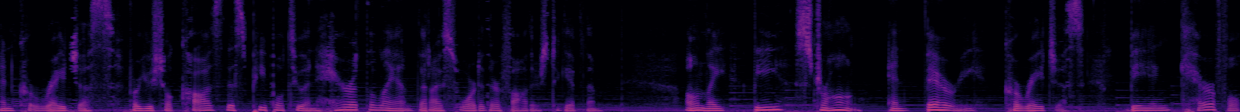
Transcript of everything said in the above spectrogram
and courageous, for you shall cause this people to inherit the land that I swore to their fathers to give them. Only be strong and very courageous, being careful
